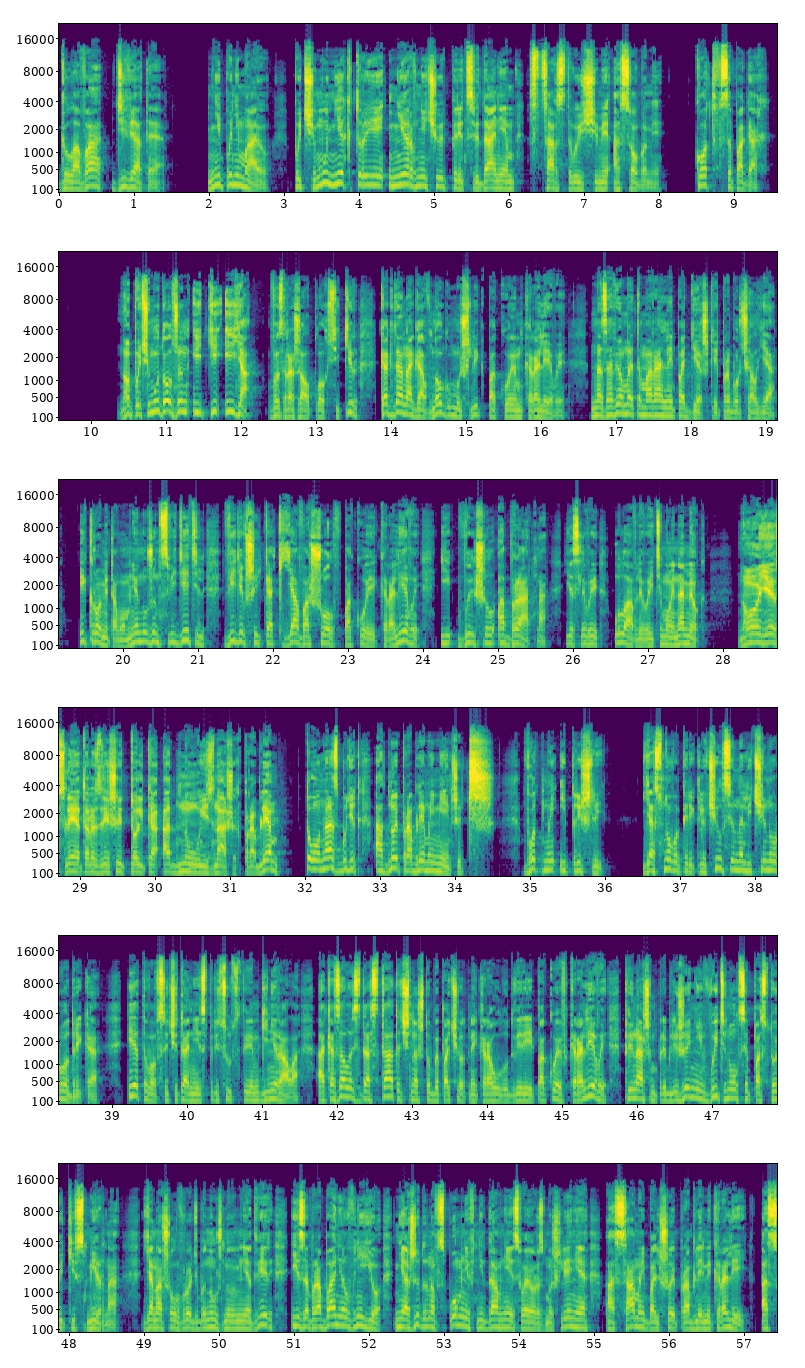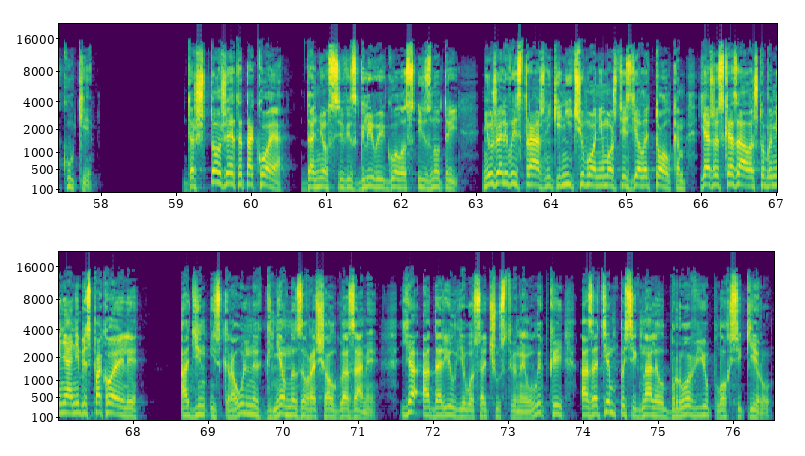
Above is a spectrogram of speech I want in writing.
Глава 9. Не понимаю, почему некоторые нервничают перед свиданием с царствующими особами. Кот в сапогах. «Но почему должен идти и я?» — возражал плох Секир, когда нога в ногу мы шли к покоям королевы. «Назовем это моральной поддержкой», — пробурчал я. «И кроме того, мне нужен свидетель, видевший, как я вошел в покои королевы и вышел обратно, если вы улавливаете мой намек». Но если это разрешит только одну из наших проблем, то у нас будет одной проблемой меньше. Тш! Вот мы и пришли. Я снова переключился на личину Родрика. Этого в сочетании с присутствием генерала оказалось достаточно, чтобы почетный караул у дверей покоев королевы при нашем приближении вытянулся по стойке смирно. Я нашел вроде бы нужную мне дверь и забрабанил в нее, неожиданно вспомнив недавнее свое размышление о самой большой проблеме королей — о скуке. «Да что же это такое?» — донесся визгливый голос изнутри. «Неужели вы, стражники, ничего не можете сделать толком? Я же сказала, чтобы меня не беспокоили!» Один из караульных гневно завращал глазами. Я одарил его сочувственной улыбкой, а затем посигналил бровью плохсекиру.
